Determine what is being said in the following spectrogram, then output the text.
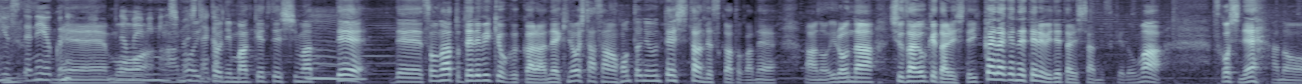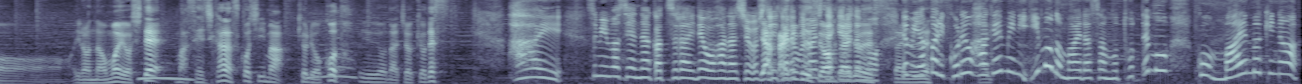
ニュースでねよくねもうあの人に負けてしまってでその後テレビ局からね木下さん本当に運転してたんですかとかねあのいろんな取材を受けたりして1回だけねテレビ出たりしたんですけどまあ少しねあのいろんな思いをして、まあ、政治から少し今距離を置こうというような状況です。はい。すみません。なんか辛いねお話をしていただきましたけれども。でもやっぱりこれを励みに今の前田さんもとてもこう前向きな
